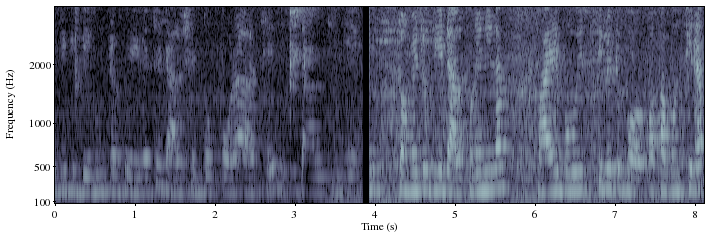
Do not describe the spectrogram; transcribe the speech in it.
এদিকে বেগুনটা হয়ে গেছে, ডাল সেদ্ধ করা আছে। ডাল কিনে, টমেটো দিয়ে ডাল করে নিলাম। ভাইয়ের বউ এসেছিল, একটু কথা বলছিলাম।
